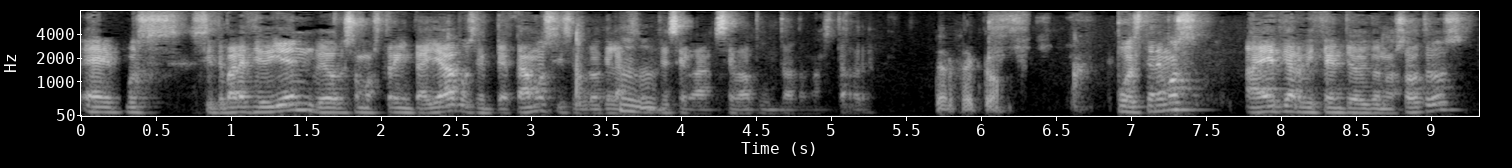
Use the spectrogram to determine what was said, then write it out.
Eh, pues si te parece bien, veo que somos 30 ya, pues empezamos y seguro que la gente se va, se va apuntando más tarde. Perfecto. Pues tenemos a Edgar Vicente hoy con nosotros.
